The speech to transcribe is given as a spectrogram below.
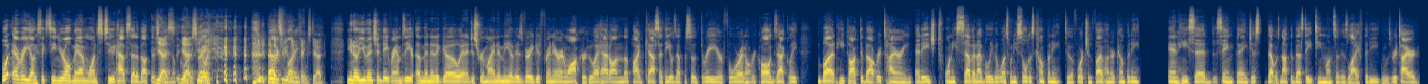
What every young 16 year old man wants to have said about their yes, skin. Of yes, course, right? he looks at me funny. like, thanks, Dad. You know, you mentioned Dave Ramsey a minute ago, and it just reminded me of his very good friend Aaron Walker, who I had on the podcast. I think it was episode three or four. I don't recall exactly. But he talked about retiring at age 27, I believe it was, when he sold his company to a Fortune 500 company. And he said the same thing, just that was not the best 18 months of his life that he was retired.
